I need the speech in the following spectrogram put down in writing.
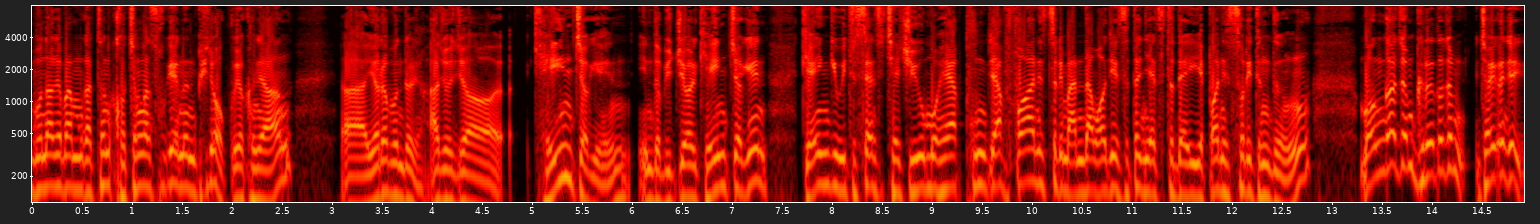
문학의 밤 같은 거창한 소개는 필요 없고요. 그냥 아, 여러분들 아주 저 개인적인 individual 개인적인 개인기 위트 센스 재치 유머 해학 풍자 funny story 만담 어제 있었던 yesterday의 funny story 등등 뭔가 좀 그래도 좀 저희가 이제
